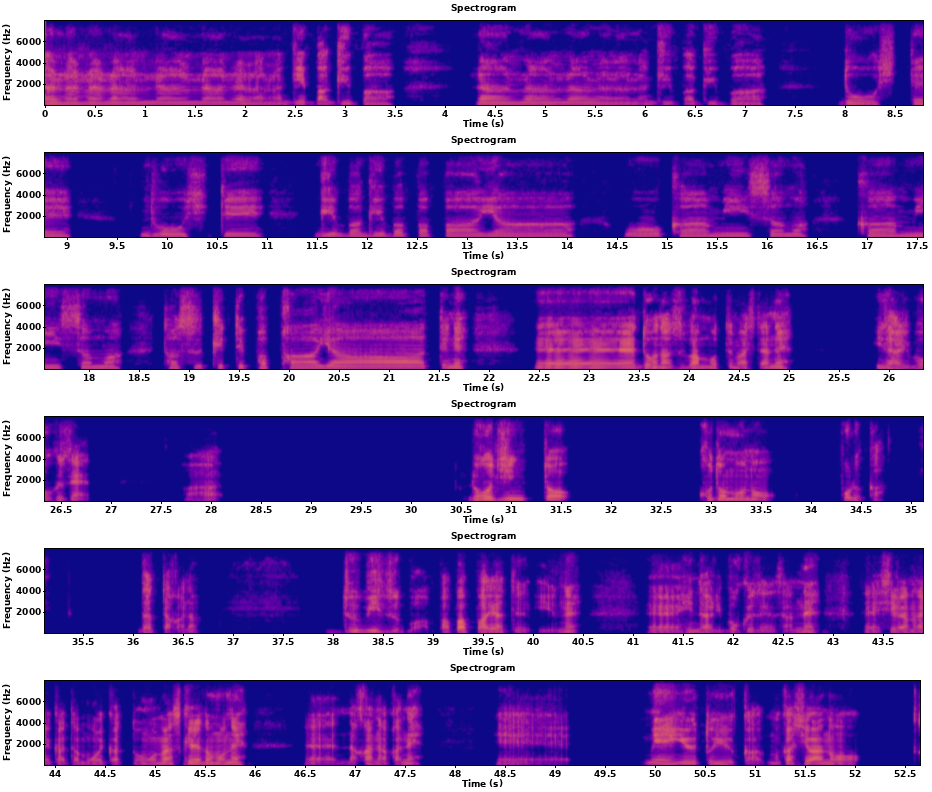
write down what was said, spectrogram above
ランランランランランランランランランギバギバ。ランランランランランランギバギバ。どうして、どうして、ギバギバパパヤ。お神様、神様、助けてパパヤってね、えー、ドーナツ版持ってましたね。左牧前。あ老人と子供のポルカだったかな？ドゥビズバ、パパパヤっていうね、えー、左牧前さんね、えー知らない方も多いかと思いますけれどもね、えーなかなかね、えー名優というか、昔はあの、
